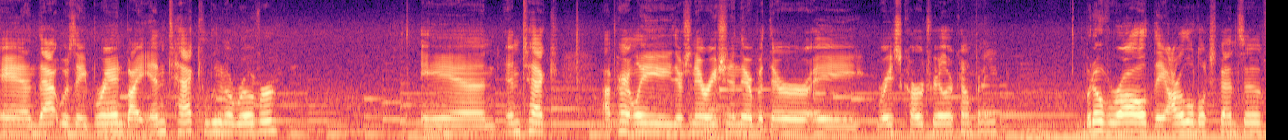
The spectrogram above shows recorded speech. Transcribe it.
And that was a brand by Intech Luna Rover. And Intech, apparently there's a narration in there, but they're a race car trailer company. But overall, they are a little expensive,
